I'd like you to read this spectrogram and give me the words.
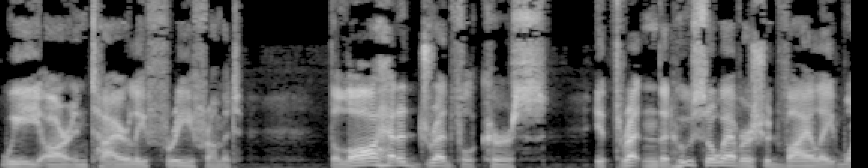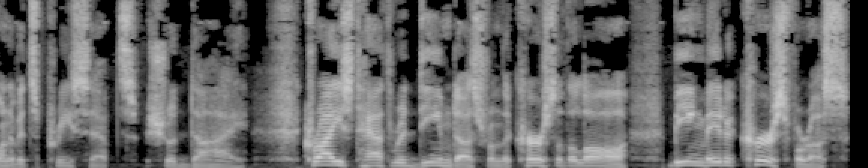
We are entirely free from it. The law had a dreadful curse. It threatened that whosoever should violate one of its precepts should die. Christ hath redeemed us from the curse of the law, being made a curse for us.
